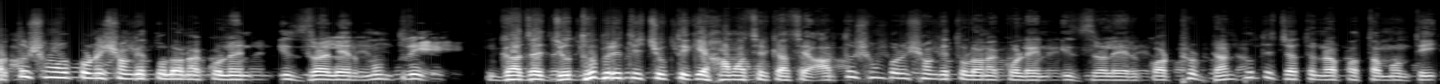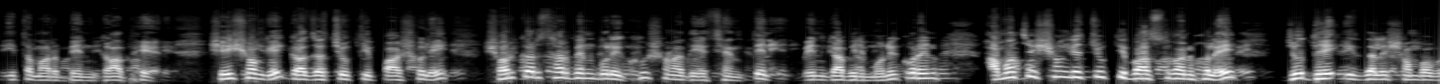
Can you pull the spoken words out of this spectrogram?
আত্মসমর্পণের সঙ্গে তুলনা করলেন ইসরায়েলের মন্ত্রী। গাজার যুদ্ধবিরতি চুক্তিকে হামাসের কাছে আত্মসম্পর্কের সঙ্গে তুলনা করলেন ইসরায়েলের কঠোর ডানপন্থী জাতীয় নিরাপত্তা মন্ত্রী ইতামার বিন গাভের। সেই সঙ্গে গাজা চুক্তি পাশ হলে সরকার ছাড়বেন বলে ঘোষণা দিয়েছেন তিনি। বিন গাভীর মনে করেন হামাসের সঙ্গে চুক্তি বাস্তবায়ন হলে যুদ্ধে ইসরায়েলের সম্ভাব্য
